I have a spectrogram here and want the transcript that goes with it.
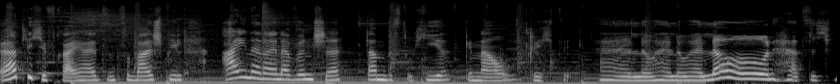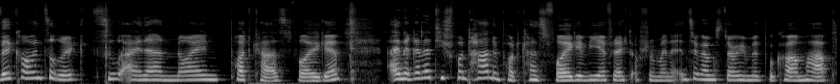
örtliche Freiheit sind zum Beispiel einer deiner Wünsche, dann bist du hier genau richtig. Hallo, hallo, hallo und herzlich willkommen zurück zu einer neuen Podcast-Folge. Eine relativ spontane Podcast-Folge, wie ihr vielleicht auch schon in meiner Instagram-Story mitbekommen habt.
